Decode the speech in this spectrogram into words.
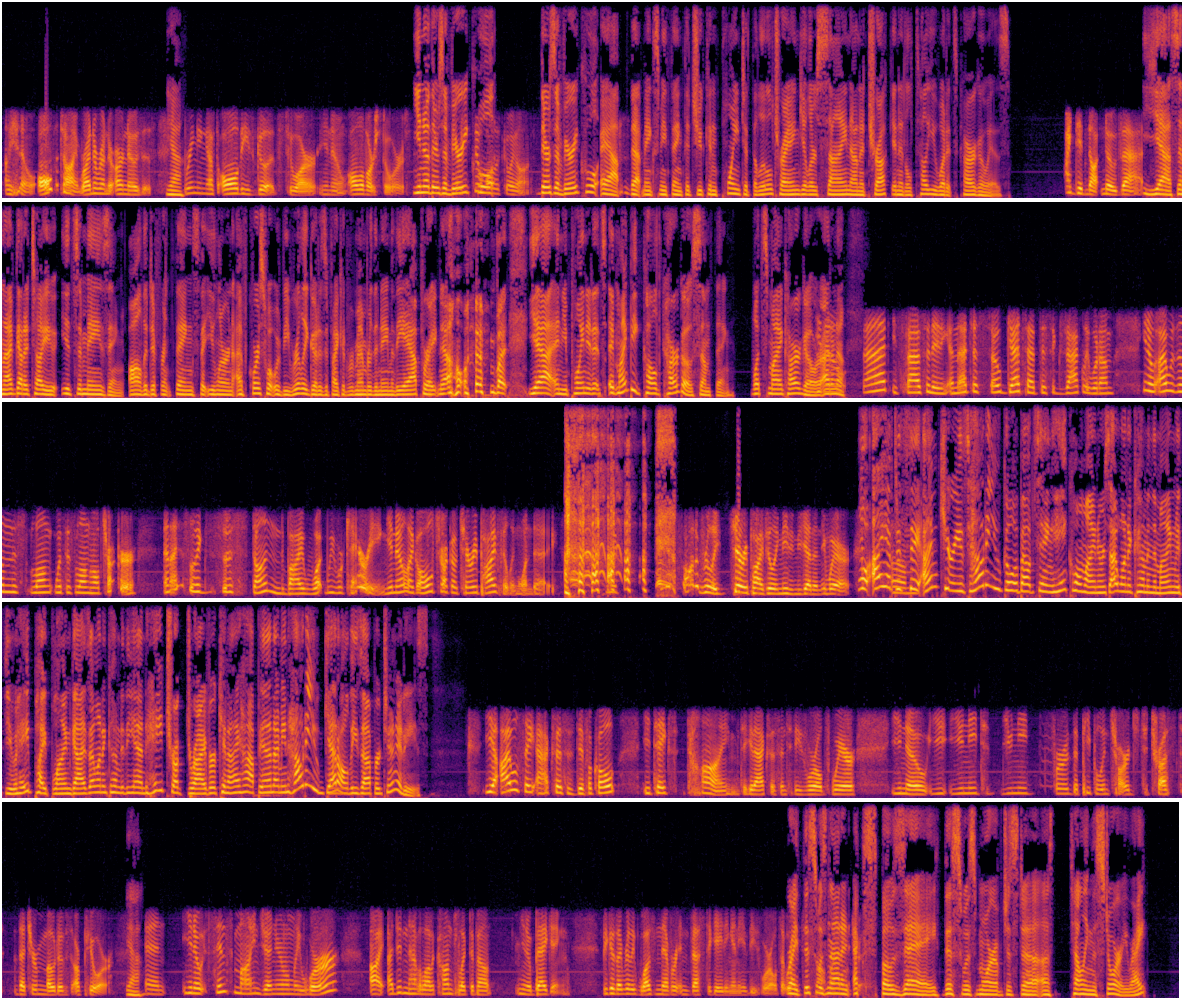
uh, you know, all the time right under our noses, Yeah. bringing us all these goods to our, you know, all of our stores. You know, there's a very all cool this going on. There's a very cool app that makes me think that you can point at the little triangular sign on a truck and it'll tell you what its cargo is. I did not know that. Yes, and I've got to tell you, it's amazing all the different things that you learn. Of course, what would be really good is if I could remember the name of the app right now. but yeah, and you pointed it's it might be called cargo something. What's my cargo? Or You I don't know. That is fascinating, and that just so gets at this exactly what I'm. You know, I was in this long with this long haul trucker, and I just like sort of stunned by what we were carrying. You know, like a whole truck of cherry pie filling one day. like, I thought of really cherry pie filling needing to get anywhere. Well, I have to Um, say, I'm curious. How do you go about saying, "Hey, coal miners, I want to come in the mine with you. Hey, pipeline guys, I want to come to the end. Hey, truck driver, can I hop in?" I mean, how do you get all these opportunities? Yeah, I will say access is difficult. It takes time to get access into these worlds where, you know, you you need to you need for the people in charge to trust that your motives are pure. Yeah. And you know, since mine genuinely were, I I didn't have a lot of conflict about you know begging because I really was never investigating any of these worlds. That Right. This was not an expose. This was more of just a, a telling the story, right?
